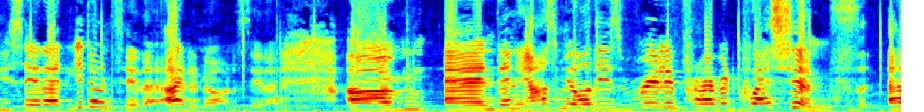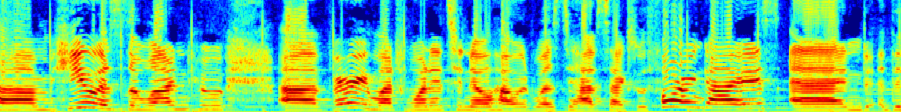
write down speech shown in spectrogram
do you say that? You don't say that. I don't know how to say that. Um, and then he asked me all these really private questions. Um, he was the one who uh, very much wanted to know how it was to have sex with foreign guys and the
